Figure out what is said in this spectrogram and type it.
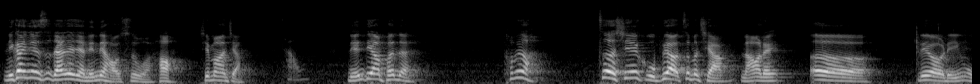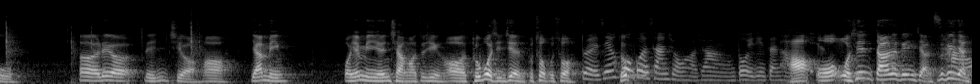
你看一件事，等下再讲连电好吃我。好，先慢慢讲。好，连电要喷的，看到没有？这些股票这么强，然后呢，二六零五，二六零九啊。阳明，我阳明也很强哦，最近哦突破颈线不错不错。对，今天货柜三雄好像都已经站上。好，我我先等下再跟你讲，只跟你讲，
